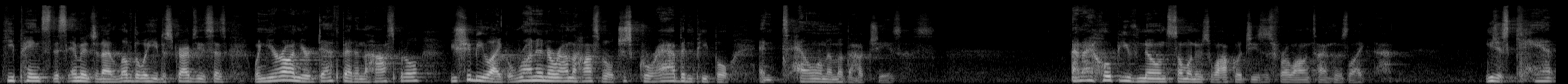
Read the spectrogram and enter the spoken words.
he paints this image, and I love the way he describes it. He says, When you're on your deathbed in the hospital, you should be like running around the hospital, just grabbing people and telling them about Jesus. And I hope you've known someone who's walked with Jesus for a long time who's like that. You just can't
